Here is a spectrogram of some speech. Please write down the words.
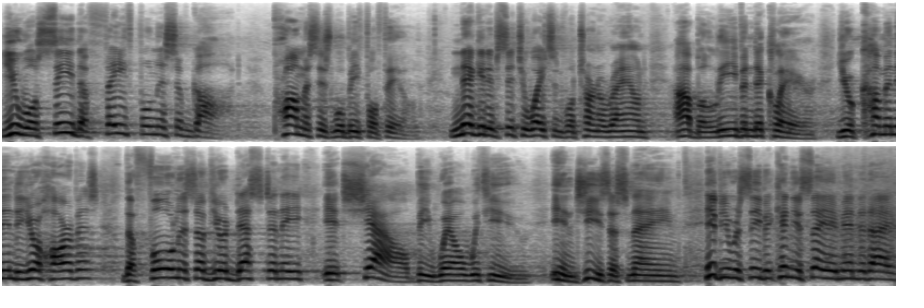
You will see the faithfulness of God. Promises will be fulfilled. Negative situations will turn around. I believe and declare you're coming into your harvest, the fullness of your destiny. It shall be well with you. In Jesus' name. If you receive it, can you say amen today?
